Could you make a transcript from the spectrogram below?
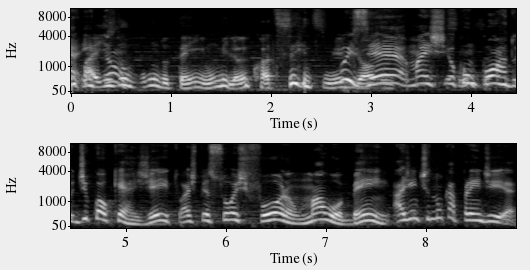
É, país então- do mundo tem 1 milhão e 400 mil Pois jovens. é, mas eu concordo, de qualquer jeito, as pessoas foram, mal ou bem, a gente nunca aprende a,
